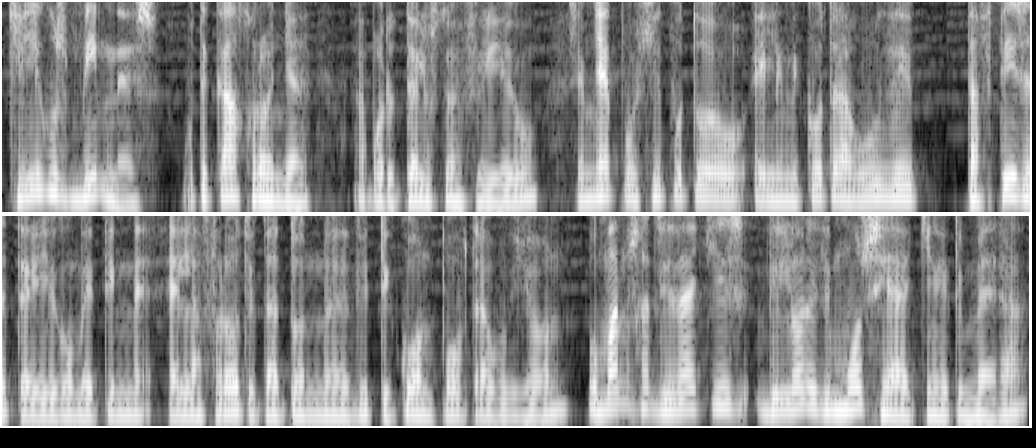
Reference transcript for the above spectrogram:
και λίγους μήνες, ούτε καν χρόνια από το τέλος του εμφυλίου, σε μια εποχή που το ελληνικό τραγούδι ταυτίζεται λίγο με την ελαφρότητα των δυτικών pop τραγουδιών, ο Μάνος Χατζηδάκης δηλώνει δημόσια εκείνη τη μέρα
